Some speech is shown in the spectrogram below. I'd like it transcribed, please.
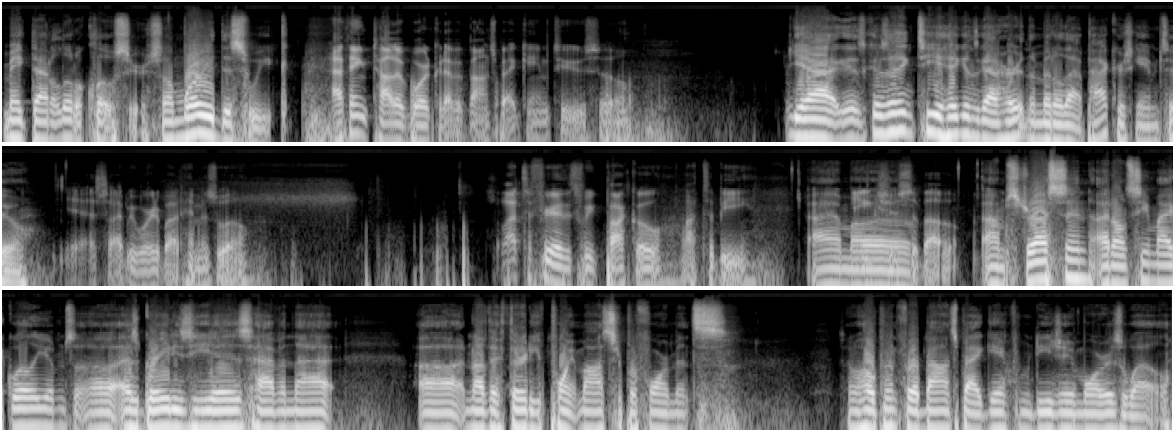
make that a little closer. So I'm worried this week. I think Tyler Boyd could have a bounce back game too. So Yeah, because I think Tee Higgins got hurt in the middle of that Packers game too. yeah, so I'd be worried about him as well. So lots of fear this week, Paco. Lots to be I am anxious uh, about. I'm stressing. I don't see Mike Williams uh, as great as he is having that uh, another 30 point monster performance. So I'm hoping for a bounce back game from DJ Moore as well.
